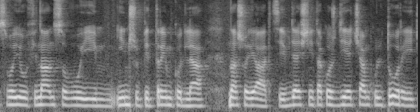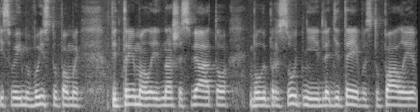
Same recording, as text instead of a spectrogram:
свою фінансову і іншу підтримку для нашої акції. Вдячні також діячам культури, які своїми виступами підтримали наше свято, були присутні і для дітей виступали.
